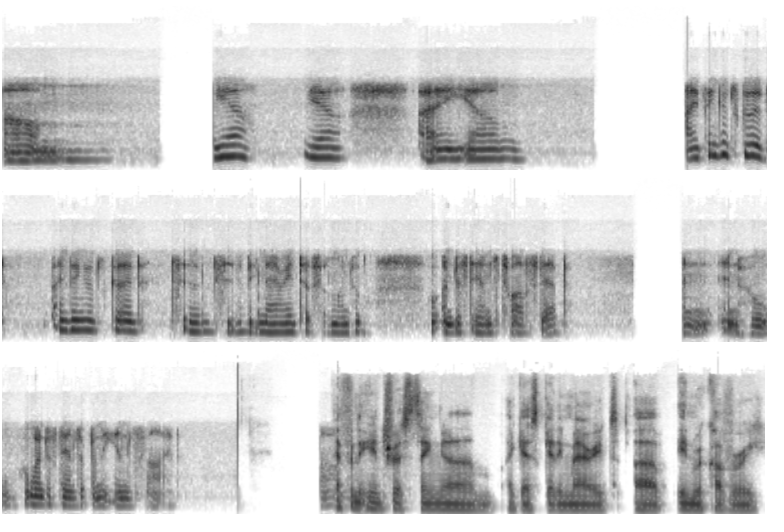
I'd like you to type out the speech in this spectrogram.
Um yeah. Yeah. I um I think it's good. I think it's good to to be married to someone who who understands twelve step and and who who understands it from the inside. Um, Definitely interesting. Um, I guess getting married uh, in recovery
